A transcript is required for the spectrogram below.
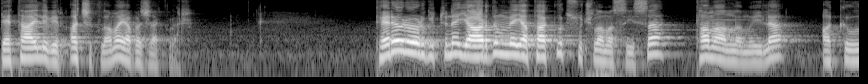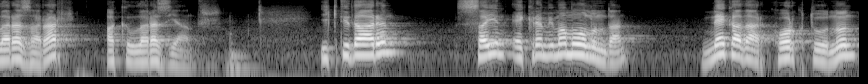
detaylı bir açıklama yapacaklar. Terör örgütüne yardım ve yataklık suçlaması ise tam anlamıyla akıllara zarar, akıllara ziyandır. İktidarın Sayın Ekrem İmamoğlu'ndan ne kadar korktuğunun,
